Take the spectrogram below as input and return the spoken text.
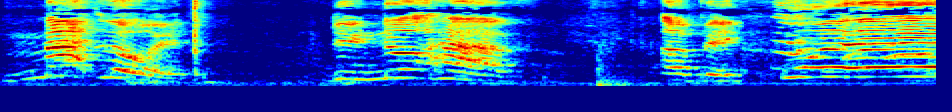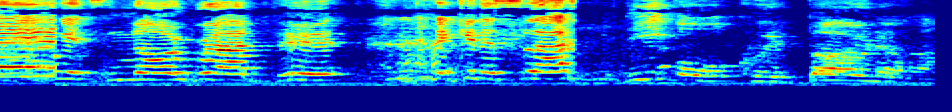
Matt Lloyd, do not have a big way. It's no Brad Pitt. taking a slash the awkward boner.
